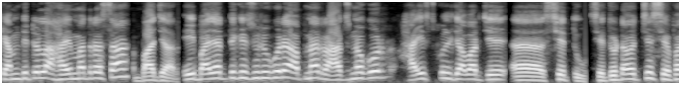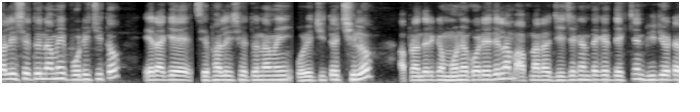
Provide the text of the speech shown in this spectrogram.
ক্যামদিটোলা হাই মাদ্রাসা বাজার, এই বাজার থেকে শুরু করে আপনার রাজনগর হাই স্কুল যাওয়ার যে সেতু, সেতুটা হচ্ছে শেফালি সেতু নামেই পরিচিত। এর আগে শেফালি সেতু নামেই পরিচিত ছিল। আপনাদেরকে মনে করিয়ে দিলাম। আপনারা যে যেখান থেকে দেখছেন ভিডিওটা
